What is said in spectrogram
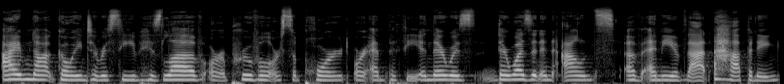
I'm not going to receive his love or approval or support or empathy. And there was there wasn't an ounce of any of that happening.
